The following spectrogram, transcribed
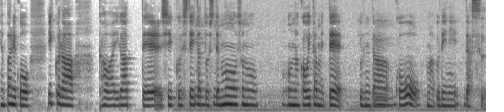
やっぱりこういくら可愛がって飼育していたとしても、そのお腹を痛めて産んだ子を、まあ、売りに出す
